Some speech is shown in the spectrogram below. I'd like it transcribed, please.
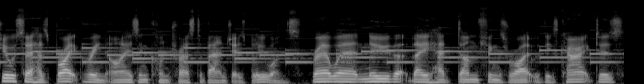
She also has bright green eyes in contrast to Banjo's blue ones. Rareware knew that they had done things right with these characters,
